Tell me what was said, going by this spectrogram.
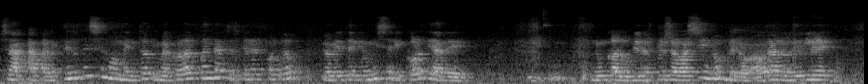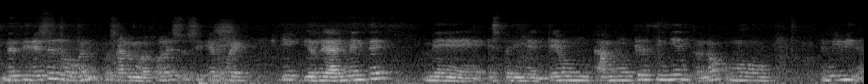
O sea, a partir de ese momento, y me acabo de dar cuenta que es que en el fondo yo había tenido misericordia de, nunca lo hubiera expresado así, ¿no? Pero ahora al oírle decir eso, digo, bueno, pues a lo mejor eso sí que fue. Y, y realmente me experimenté un cambio, un crecimiento, ¿no? Como en mi vida.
